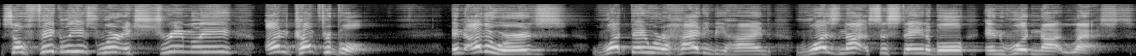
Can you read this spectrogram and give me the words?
So fig leaves were extremely uncomfortable. In other words, what they were hiding behind was not sustainable and would not last.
